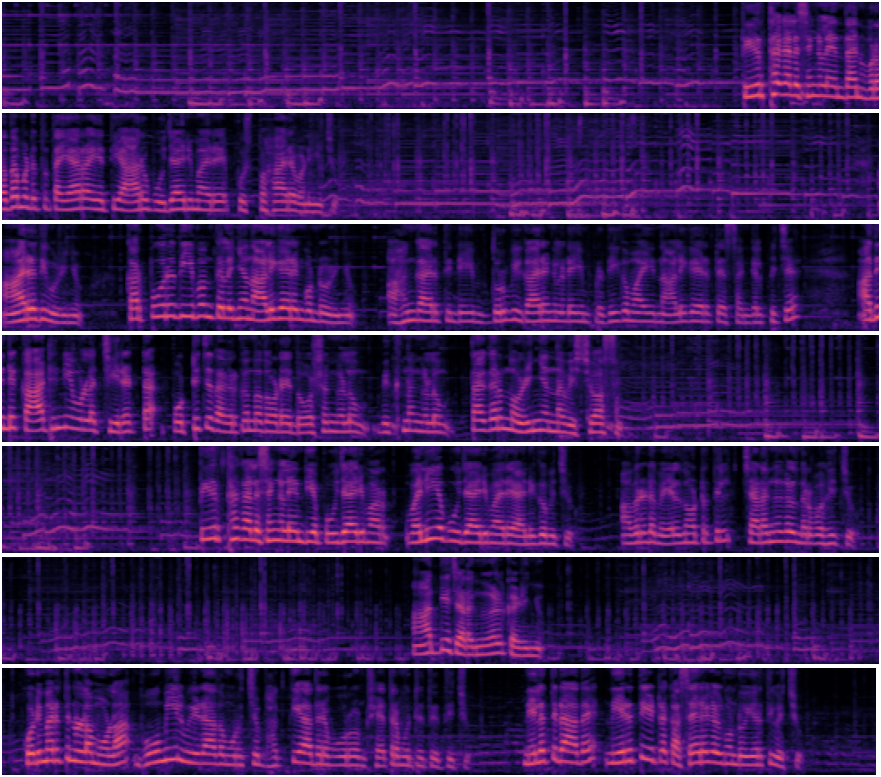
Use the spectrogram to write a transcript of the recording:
തീർത്ഥകലശങ്ങൾ ഏന്താൻ വ്രതമെടുത്ത് തയ്യാറായെത്തിയ ആറ് പൂജാരിമാരെ പുഷ്പഹാരമണിയിച്ചു. ആരതി ഒഴിഞ്ഞു. കർപ്പൂരദീപം തെളിഞ്ഞ നാളികേരം കൊണ്ടൊഴിഞ്ഞു അഹങ്കാരത്തിന്റെയും ദുർവികാരങ്ങളുടെയും പ്രതീകമായി നാളികേരത്തെ സങ്കല്പിച്ച് അതിന്റെ കാഠിന്യമുള്ള ചിരട്ട പൊട്ടിച്ചു തകർക്കുന്നതോടെ ദോഷങ്ങളും വിഘ്നങ്ങളും തകർന്നൊഴിഞ്ഞെന്ന വിശ്വാസം. തീർത്ഥകലശങ്ങളേന്തിയ പൂജാരിമാർ വലിയ പൂജാരിമാരെ അനുഗമിച്ചു. അവരുടെ മേൽനോട്ടത്തിൽ ചടങ്ങുകൾ നിർവഹിച്ചു. ആദ്യ ചടങ്ങുകൾ കഴിഞ്ഞു. കൊടിമരത്തിനുള്ള മുള ഭൂമിയിൽ വീഴാതെ മുറിച്ച് ഭക്തിയാദരപൂർവം ക്ഷേത്രമുറ്റത്തെത്തിച്ചു. നിലത്തിടാതെ നിരത്തിയിട്ട കസേരകൾ കൊണ്ട് ഉയർത്തിവെച്ചു.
